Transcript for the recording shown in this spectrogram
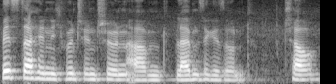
Bis dahin, ich wünsche Ihnen einen schönen Abend, bleiben Sie gesund. Ciao.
